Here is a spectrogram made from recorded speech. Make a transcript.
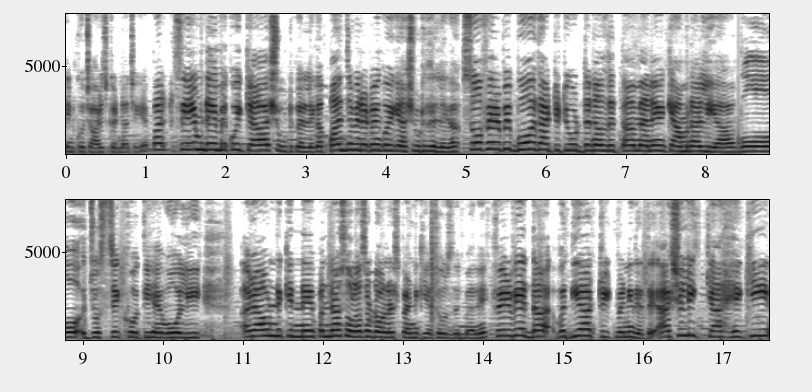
इनको चार्ज करना चाहिए। पर सेम डे में कोई क्या शूट कर लेगा पाँच मिनट में कोई क्या शूट कर लेगा। सो so, फिर भी बहुत एटीट्यूड देता मैंने कैमरा लिया वो जो स्टिक होती है वो ली अराउंड किन्ने पंद्रह सोलह सौ डॉलर स्पेंड किए थे उस दिन मैंने। फिर भी वधिया ट्रीटमेंट नहीं देते। एक्चुअली क्या है कि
